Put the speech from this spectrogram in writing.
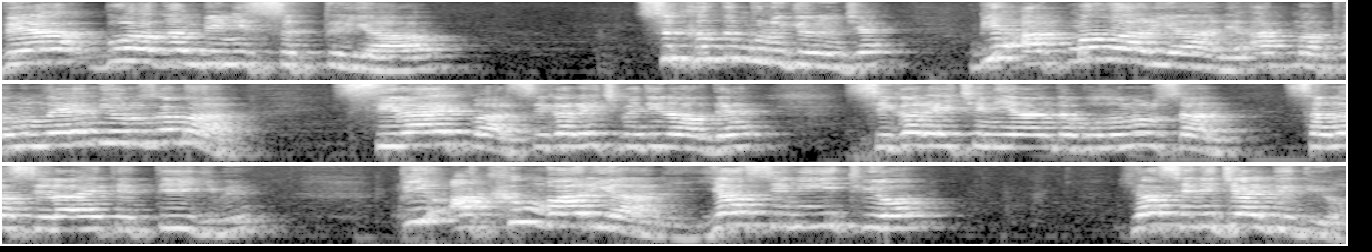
Veya bu adam beni sıktı ya. Sıkıldım bunu görünce. Bir akma var yani. Akma tanımlayamıyoruz ama sirayet var. Sigara içmediğin halde sigara için yanında bulunursan sana sirayet ettiği gibi bir akım var yani. Ya seni itiyor ya seni celbediyor.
